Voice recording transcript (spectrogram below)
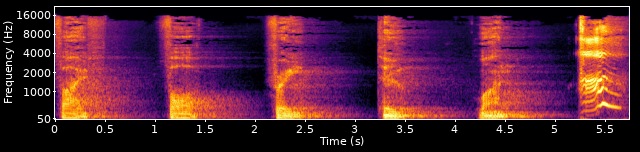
Five, four, three, two, one. Ah!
